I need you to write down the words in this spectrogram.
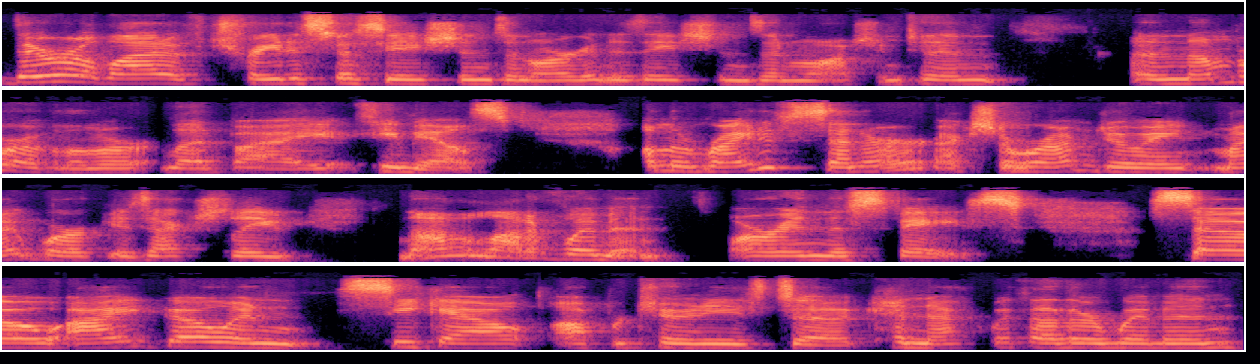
There are a lot of trade associations and organizations in Washington. A number of them are led by females. On the right of center, actually, where I'm doing my work is actually not a lot of women are in this space. So I go and seek out opportunities to connect with other women.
